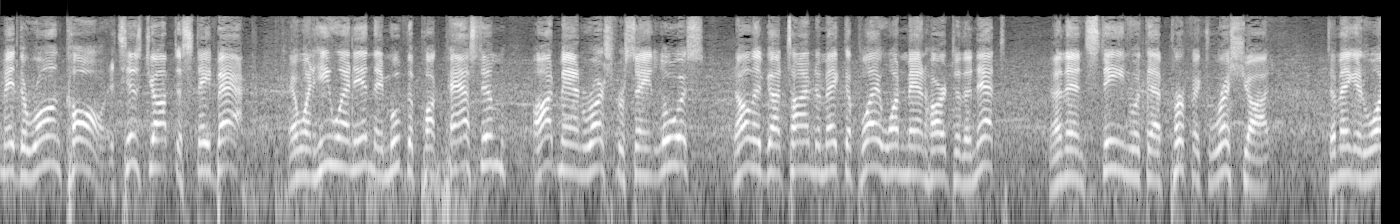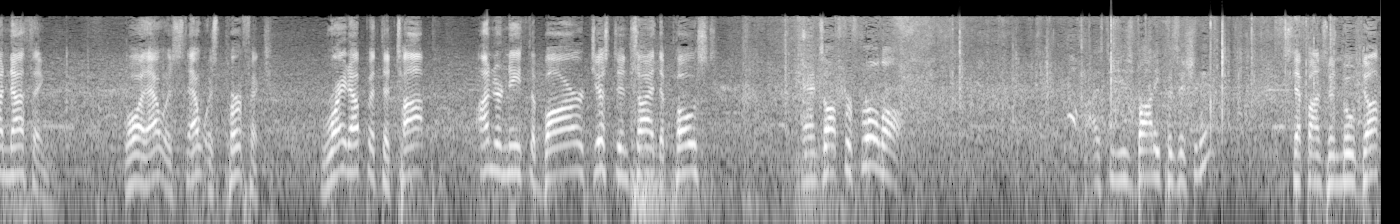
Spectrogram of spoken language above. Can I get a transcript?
made the wrong call. It's his job to stay back. And when he went in, they moved the puck past him. Odd man rush for St. Louis. Now they've got time to make the play. One man hard to the net. And then Steen with that perfect wrist shot to make it 1 0. Boy, that was that was perfect. Right up at the top, underneath the bar, just inside the post. Hands off for Frolov. Tries to use body positioning. Stepan's been moved up.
